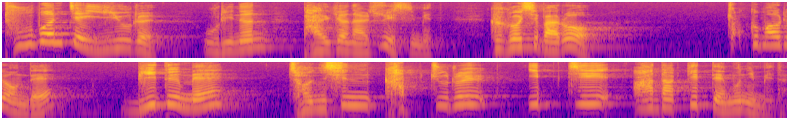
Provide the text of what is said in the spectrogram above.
두 번째 이유를 우리는 발견할 수 있습니다. 그것이 바로 조금 어려운데 믿음의 전신 갑주를 입지 않았기 때문입니다.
